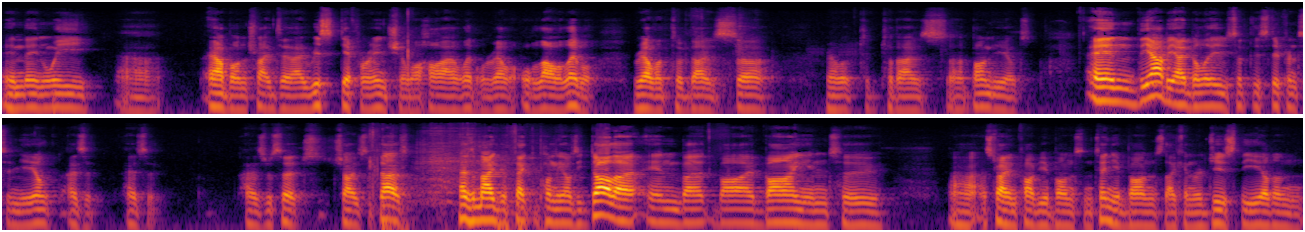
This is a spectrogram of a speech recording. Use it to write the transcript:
and then we uh, our bond trades at a risk differential or higher level or lower level relative to those uh, relative to those uh, bond yields. And the RBA believes that this difference in yield, as it as it as research shows it does, has a major effect upon the Aussie dollar, and but by buying into uh, Australian five-year bonds and ten-year bonds, they can reduce the yield on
